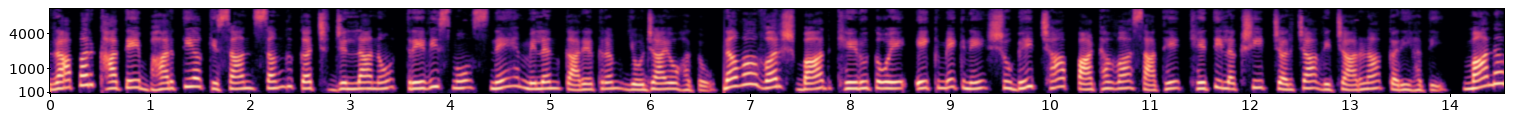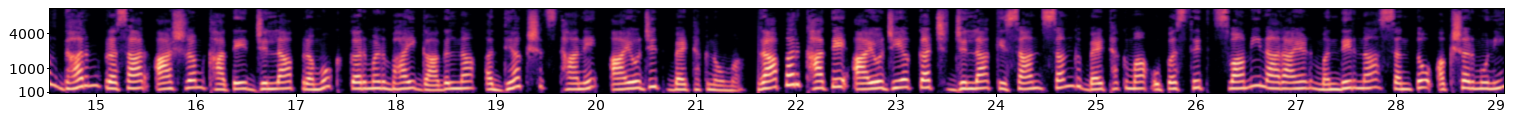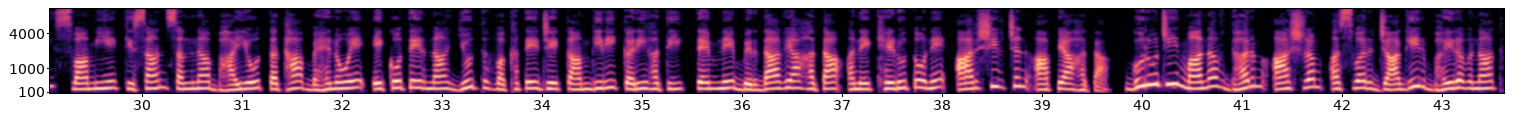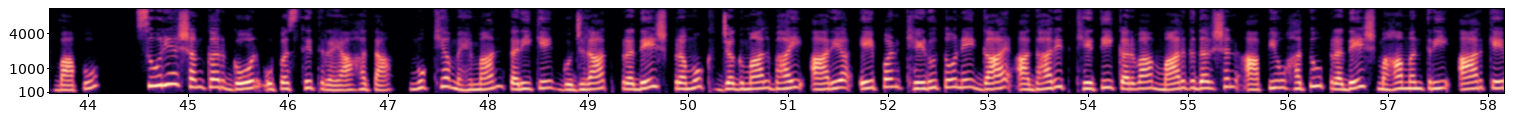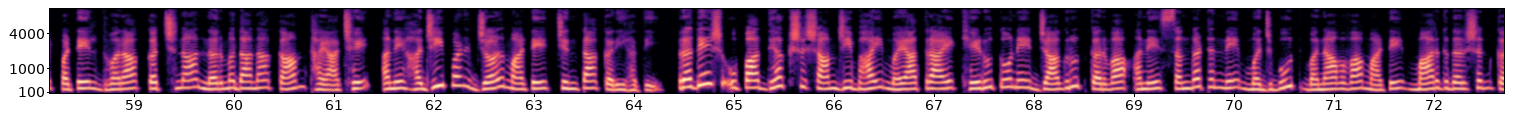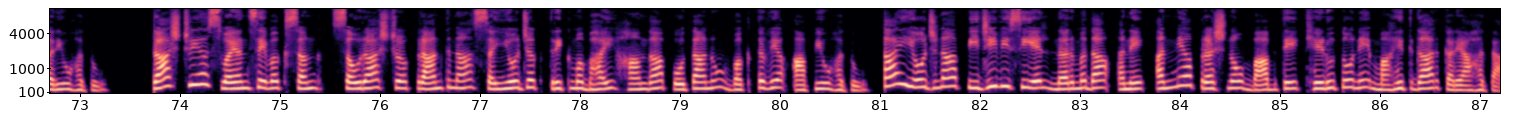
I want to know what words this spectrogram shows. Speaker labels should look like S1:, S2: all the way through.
S1: રાપર ખાતે ભારતીય કિસાન સંઘ કચ્છ જિલ્લાનો ત્રેવીસમો સ્નેહ મિલન કાર્યક્રમ યોજાયો હતો. નવા વર્ષ બાદ ખેડૂતોએ એકમેકને શુભેચ્છા પાઠવવા સાથે ખેતીલક્ષી ચર્ચા વિચારણા કરી હતી. માનવ ધર્મ પ્રસાર આશ્રમ ખાતે જિલ્લા પ્રમુખ કરમણભાઈ ગાગલના અધ્યક્ષ સ્થાને આયોજિત બેઠકનોમાં રાપર ખાતે આયોજ્ય કચ્છ જિલ્લા કિસાન સંઘ બેઠકમાં ઉપસ્થિત સ્વામિનારાયણ મંદિરના સંતો અક્ષરમુનિ સ્વામીએ કિસાન સંઘના ભાઈઓ તથા બહેનોએ એકોતેરના યુદ્ધ વખતે જે કામગીરી કરી હતી તેમને બિરદાવ્યા હતા અને ખેડૂતોને આશીર્વચન આપ્યા હતા. ગુરુજી માનવ ધર્મ આશ્રમ અસ્વર જાગીર ભૈરવનાથ બાપુ સૂર્યશંકર ગોર ઉપસ્થિત રહ્યા હતા. મુખ્ય મહેમાન તરીકે ગુજરાત પ્રદેશ પ્રમુખ જગમાલભાઈ આર્ય એ પણ ખેડૂતોને ગાય આધારિત ખેતી કરવા માર્ગદર્શન આપ્યું હતું. પ્રદેશ મહામંત્રી આર કે પટેલ દ્વારા કચ્છના નર્મદાના કામ થયા છે અને હજી પણ જળ માટે ચિંતા કરી હતી. પ્રદેશ ઉપાધ્યક્ષ શામજીભાઈ મયાત્રાએ ખેડૂતોને જાગૃત કરવા અને સંગઠનને મજબૂત બનાવવા માટે માર્ગદર્શન કર્યું હતું. રાષ્ટ્રીય સ્વયંસેવક સંઘ, સૌરાષ્ટ્ર પ્રાંતના સંયોજક ત્રિકમભાઈ હાંગા પોતાનું વક્તવ્ય આપ્યું હતું. આ યોજના પીજીવીસીએલ નર્મદા અને અન્ય પ્રશ્નો બાબતે ખેડૂતોને માહિતગાર કર્યા હતા.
